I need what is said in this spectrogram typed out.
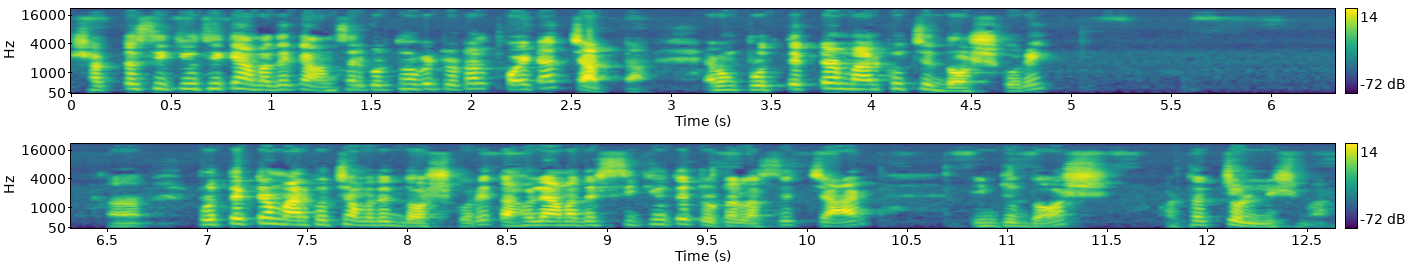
সাতটা সিকিউ থেকে আমাদেরকে আনসার করতে হবে টোটাল কয়টা? চারটা। এবং প্রত্যেকটার মার্ক হচ্ছে দশ করে। আহ, প্রত্যেকটার মার্ক হচ্ছে আমাদের দশ করে। তাহলে আমাদের সিকিউতে টোটাল আছে চার ইন্টু দশ অর্থাৎ চল্লিশ মার্ক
